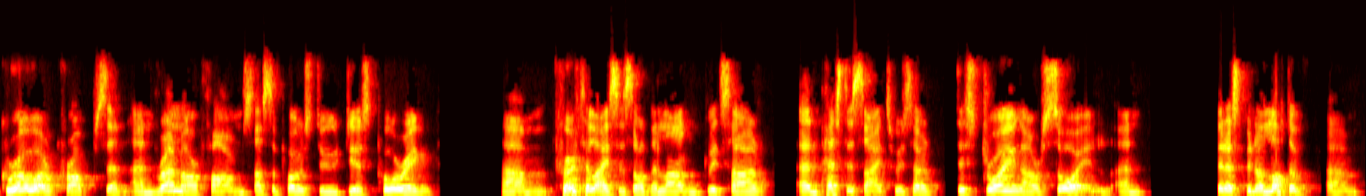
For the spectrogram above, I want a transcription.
grow our crops and, and run our farms as opposed to just pouring um, fertilizers on the land, which are and pesticides, which are destroying our soil. And there has been a lot of um,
